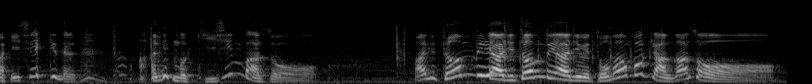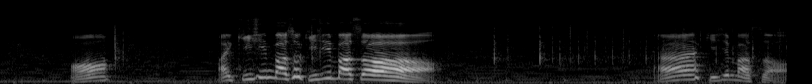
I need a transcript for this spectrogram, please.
아, 이 새끼들 아니 뭐 귀신 봤어. 아니 덤벼야지 덤벼야지 왜 도망밖에 안 가서 어? 아니 귀신 봤어 귀신 봤어 아 귀신 봤어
